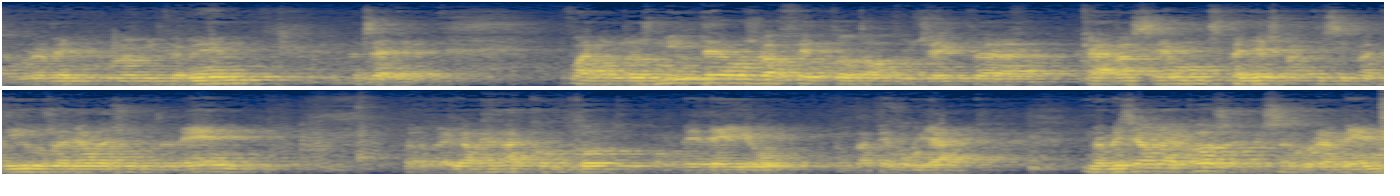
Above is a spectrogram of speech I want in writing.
segurament econòmicament, etc. Quan el 2010 es va fer tot el projecte, que va ser uns tallers participatius allà a l'Ajuntament, però que allò ha quedat com tot, com bé dèieu, en paper mullat. Només hi ha una cosa que segurament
